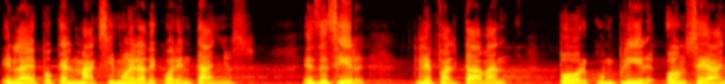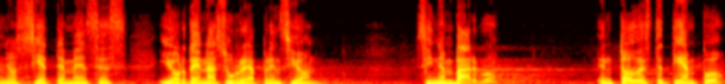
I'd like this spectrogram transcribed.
En la época el máximo era de 40 años, es decir, le faltaban por cumplir 11 años, 7 meses y ordena su reaprensión. Sin embargo, en todo este tiempo,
